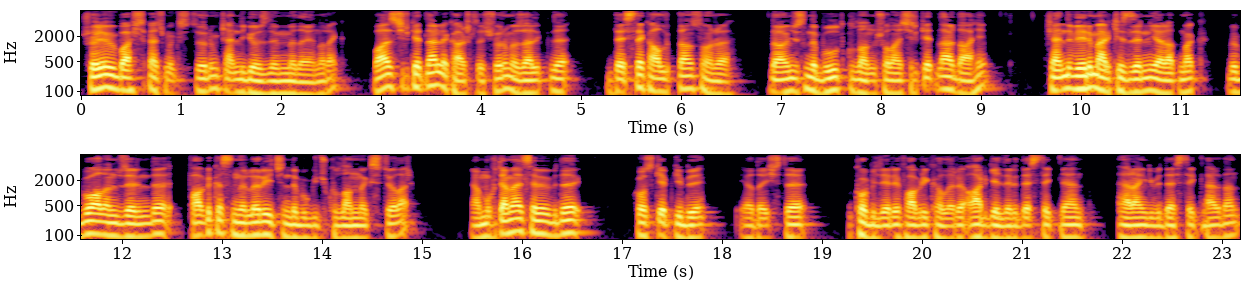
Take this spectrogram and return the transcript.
şöyle bir başlık açmak istiyorum kendi gözlemime dayanarak. Bazı şirketlerle karşılaşıyorum. Özellikle destek aldıktan sonra daha öncesinde bulut kullanmış olan şirketler dahi kendi veri merkezlerini yaratmak ve bu alan üzerinde fabrika sınırları içinde bu güç kullanmak istiyorlar. Yani muhtemel sebebi de COSGAP gibi ya da işte COBİ'leri, fabrikaları, ARGE'leri destekleyen herhangi bir desteklerden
